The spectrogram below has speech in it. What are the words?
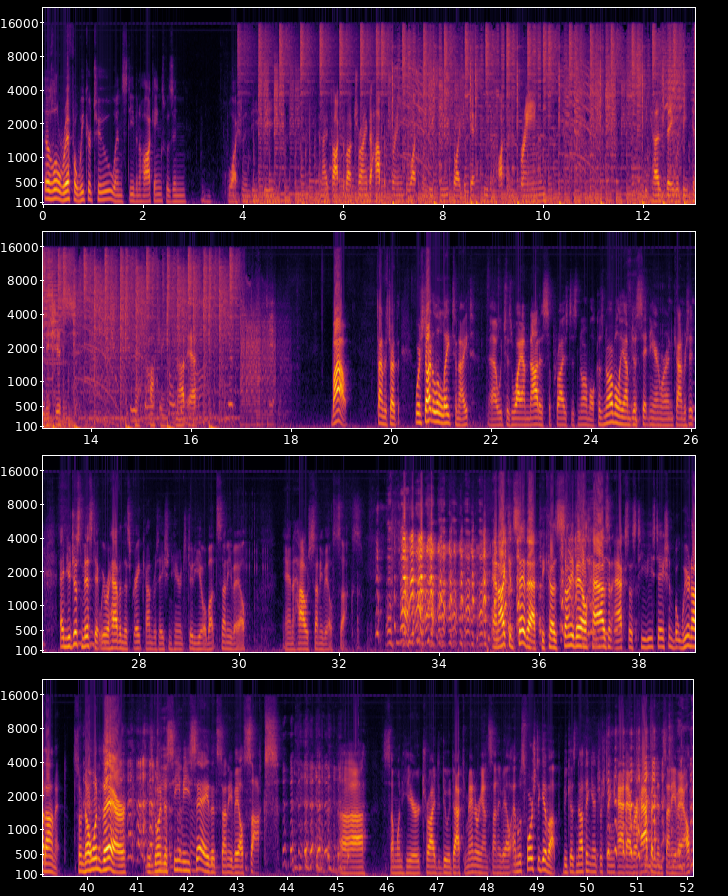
there was a little riff a week or two when Stephen Hawking was in Washington, D.C. And I talked about trying to hop a train to Washington, D.C. so I could get Stephen Hawking's brains. Because they would be delicious. Hawking, not S. Wow. Time to start. We're starting a little late tonight uh, which is why I'm not as surprised as normal. Because normally I'm just sitting here and we're in conversation. And you just missed it. We were having this great conversation here in studio about Sunnyvale and how Sunnyvale sucks. and I can say that because Sunnyvale has an access TV station, but we're not on it. So no one there is going to see me say that Sunnyvale sucks. Uh, someone here tried to do a documentary on Sunnyvale and was forced to give up because nothing interesting had ever happened in Sunnyvale.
